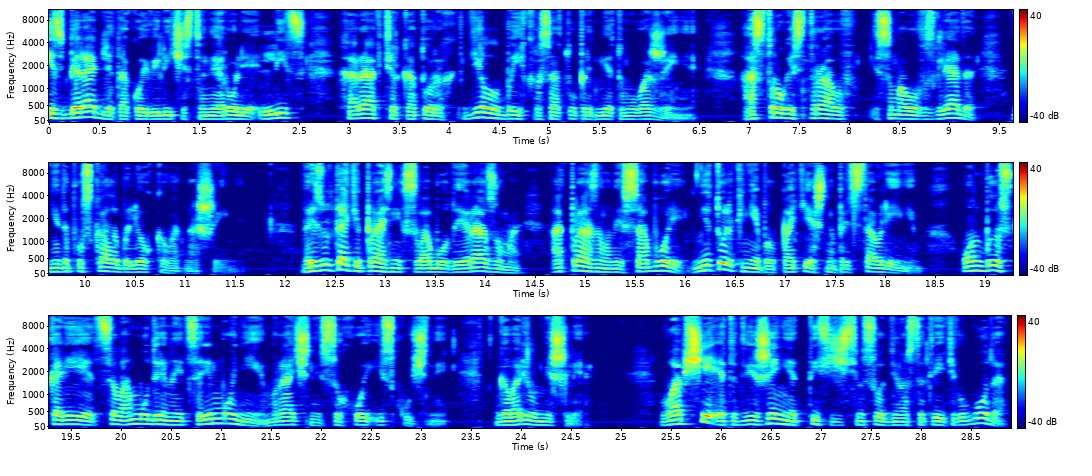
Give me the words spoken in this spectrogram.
избирать для такой величественной роли лиц, характер которых делал бы их красоту предметом уважения, а строгость нравов и самого взгляда не допускала бы легкого отношения. В результате праздник свободы и разума, отпразднованный в соборе, не только не был потешным представлением, он был скорее целомудренной церемонией, мрачной, сухой и скучной, говорил Мишле. Вообще это движение 1793 года,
